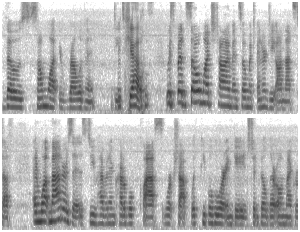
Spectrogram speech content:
those somewhat irrelevant details. Yeah. We spend so much time and so much energy on that stuff. And what matters is do you have an incredible class workshop with people who are engaged and build their own micro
